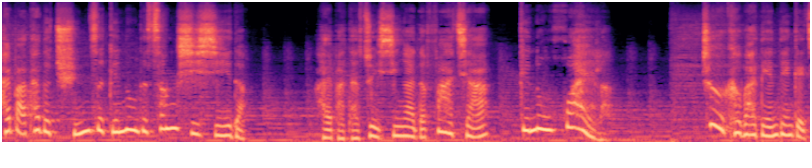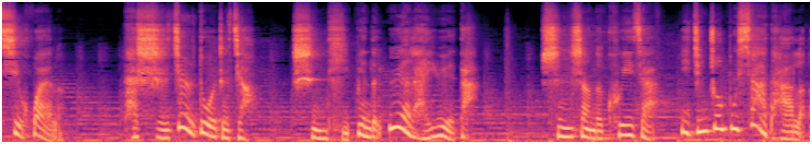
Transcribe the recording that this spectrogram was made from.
还把他的裙子给弄得脏兮兮的，还把他最心爱的发夹给弄坏了。这可把点点给气坏了，他使劲跺着脚，身体变得越来越大。身上的盔甲已经装不下它了，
